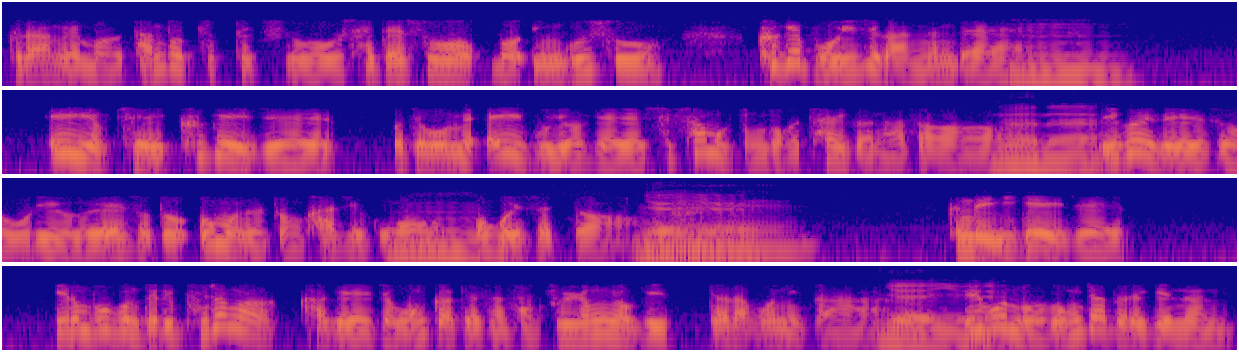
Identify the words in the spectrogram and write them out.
그 다음에 뭐 단독주택수, 세대수, 뭐 인구수 크게 보이지가 않는데 음. A 업체에 크게 이제 어째 보면 A 구역에 13억 정도가 차이가 나서 네, 네. 이거에 대해서 우리 의회에서도 의문을 좀 가지고 음. 보고 있었죠. 예, 예. 네. 근데 이게 이제 이런 부분들이 부정확하게 이제 원가 계산 산출 영역이 되다 보니까 예, 예. 일본 노동자들에게는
